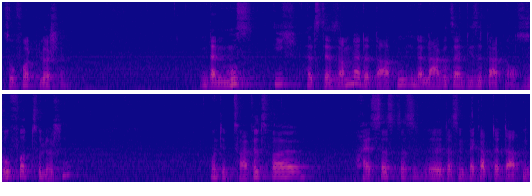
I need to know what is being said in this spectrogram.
sofort löschen. Und dann muss ich als der Sammler der Daten in der Lage sein, diese Daten auch sofort zu löschen und im Zweifelsfall heißt das, dass, äh, dass ein Backup der Daten,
